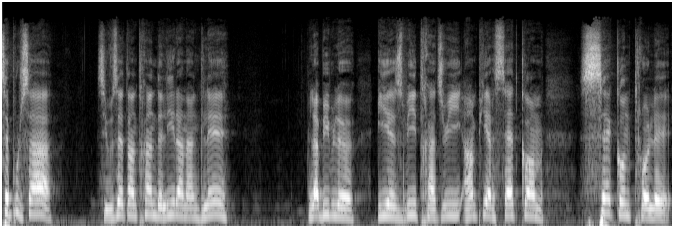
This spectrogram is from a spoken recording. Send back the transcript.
C'est pour ça, si vous êtes en train de lire en anglais, la Bible ISB traduit en Pierre 7 comme c'est contrôler,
